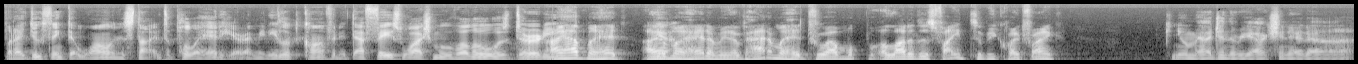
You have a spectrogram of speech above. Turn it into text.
But I do think that Wallin is starting to pull ahead here. I mean, he looked confident. That face wash move, although it was dirty, I have my head. I have my head. I mean, I've had in my head throughout a lot of this fight, to be quite frank. can you imagine the reaction at uh,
